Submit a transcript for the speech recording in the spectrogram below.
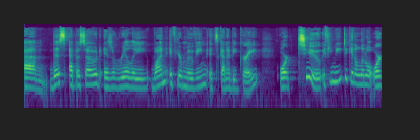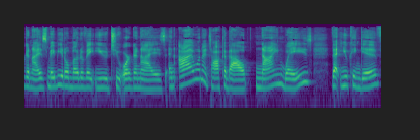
um, this episode is really one, if you're moving, it's going to be great. Or two, if you need to get a little organized, maybe it'll motivate you to organize. And I want to talk about nine ways that you can give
